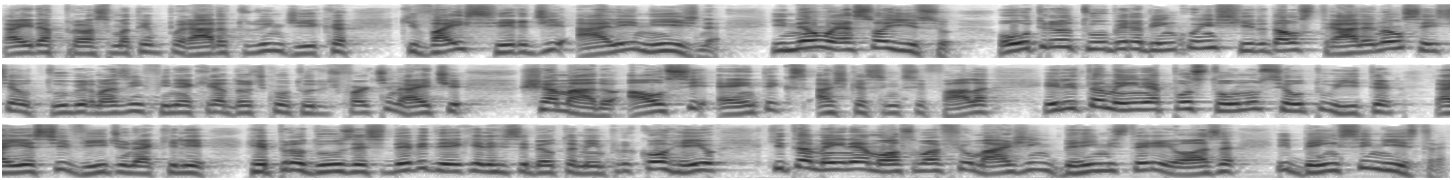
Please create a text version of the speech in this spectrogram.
aí da próxima temporada tudo indica que vai ser de alienígena. E não é só isso. Outro youtuber bem conhecido da Austrália, não sei se é youtuber, mas enfim, é criador de conteúdo de Fortnite, chamado Alcy Antics, acho que é assim que se fala. Ele também, né, postou no seu Twitter aí esse vídeo, né, que ele reproduz esse DVD que ele recebeu também por correio, que também, né, mostra uma filmagem bem misteriosa e bem sinistra,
